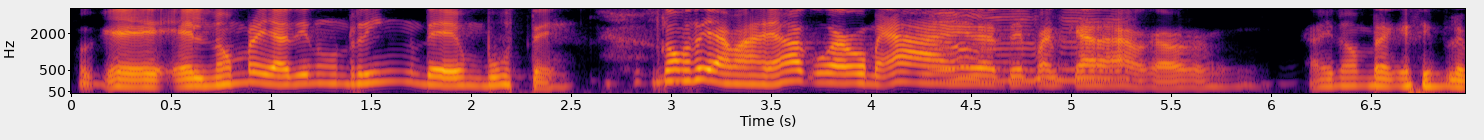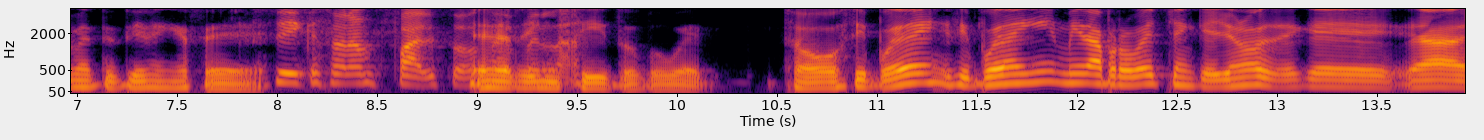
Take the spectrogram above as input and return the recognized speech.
Porque el nombre ya tiene un ring de embuste. ¿Cómo se llama? Se llama Cuca Gómez. Ay, mírate para el carajo, cabrón. Hay nombres que simplemente tienen ese, Sí, que suenan falsos. ese verdad. ringcito, tú ves. So, si pueden, si pueden ir, mira, aprovechen que yo no sé que ah,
